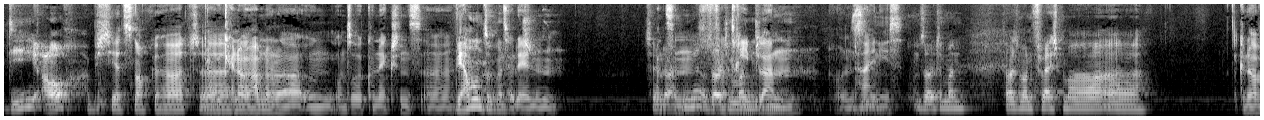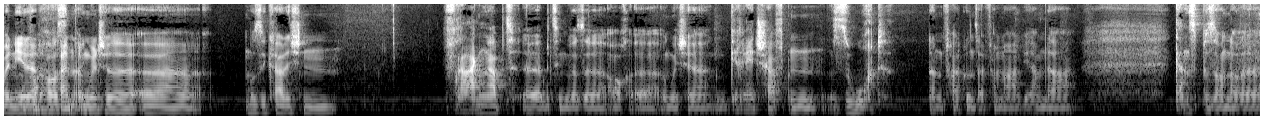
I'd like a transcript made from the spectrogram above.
die auch, habe ich jetzt noch gehört, Ja, wir, äh, kennen, wir haben da un- unsere Connections äh, wir haben unsere zu Connection. den Zu den Leuten hier. Sollte man, Vertrieblern und Heinis. sollte, man, sollte man vielleicht mal äh, Genau, wenn ihr da draußen irgendwelche musikalischen Fragen habt, äh, beziehungsweise auch äh, irgendwelche Gerätschaften sucht, dann fragt uns einfach mal. Wir haben da ganz besondere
